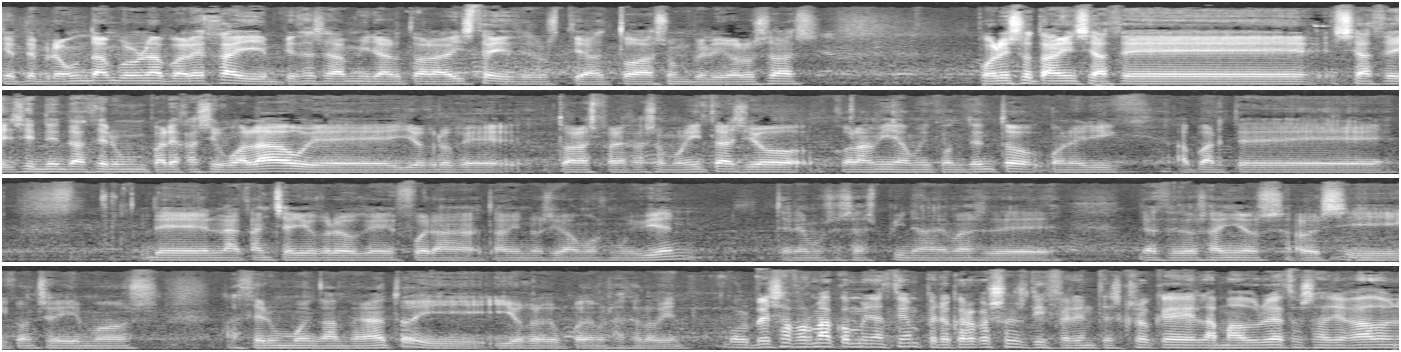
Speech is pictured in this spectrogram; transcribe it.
que te preguntan por una pareja y empiezas a mirar toda la lista y dices, hostia, todas son peligrosas. Por eso también se hace, se, hace, se intenta hacer un parejas igualado. Eh, yo creo que todas las parejas son bonitas. Yo con la mía muy contento, con Eric aparte de, en la cancha yo creo que fuera también nos llevamos muy bien. Tenemos esa espina además de, hace dos años, a ver si conseguimos hacer un buen campeonato y, y yo creo que podemos hacerlo bien. Volvéis a formar combinación, pero creo que sois diferentes. Creo que la madurez os ha llegado,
